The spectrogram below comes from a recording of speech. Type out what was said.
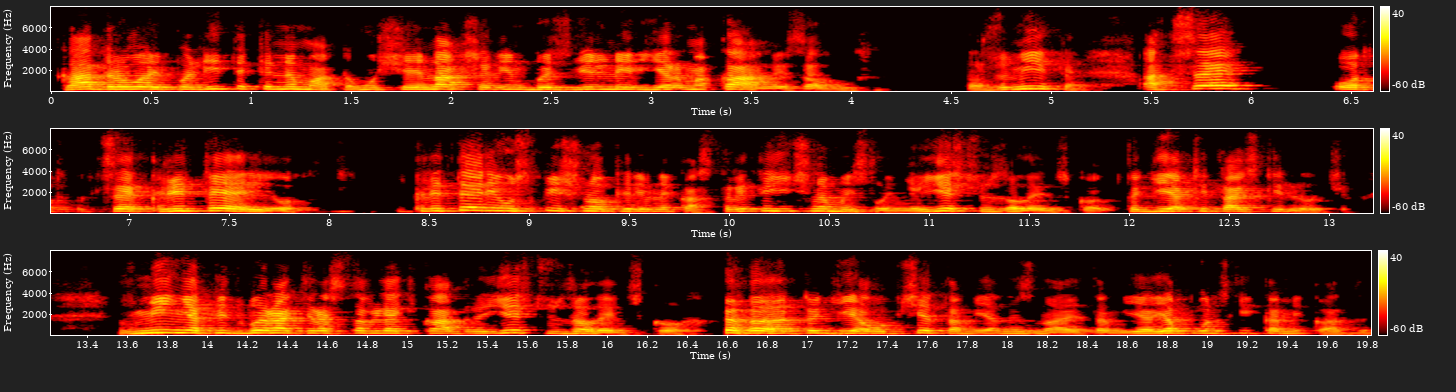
кадрової політики нема, тому що інакше він би звільнив Єрмака не залужний. Розумієте? А це, от це критерій, от критерії успішного керівника, стратегічне мислення є у Зеленського, тоді я китайський льотчик. Вміння підбирати, розставляти кадри є у Зеленського, тоді я взагалі там, я не знаю, там я японський камікадзе.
